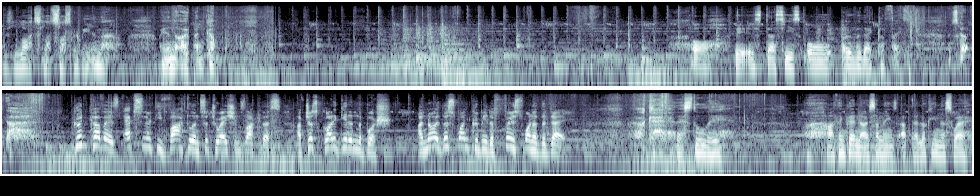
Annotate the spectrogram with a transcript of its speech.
There's lots, lots, lots, we're in the, we're in the open, come. Oh, there is dassies all over that cliff face. Let's go. Good cover is absolutely vital in situations like this. I've just got to get in the bush. I know this one could be the first one of the day. Okay, they're still there. I think they know something's up. They're looking this way.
